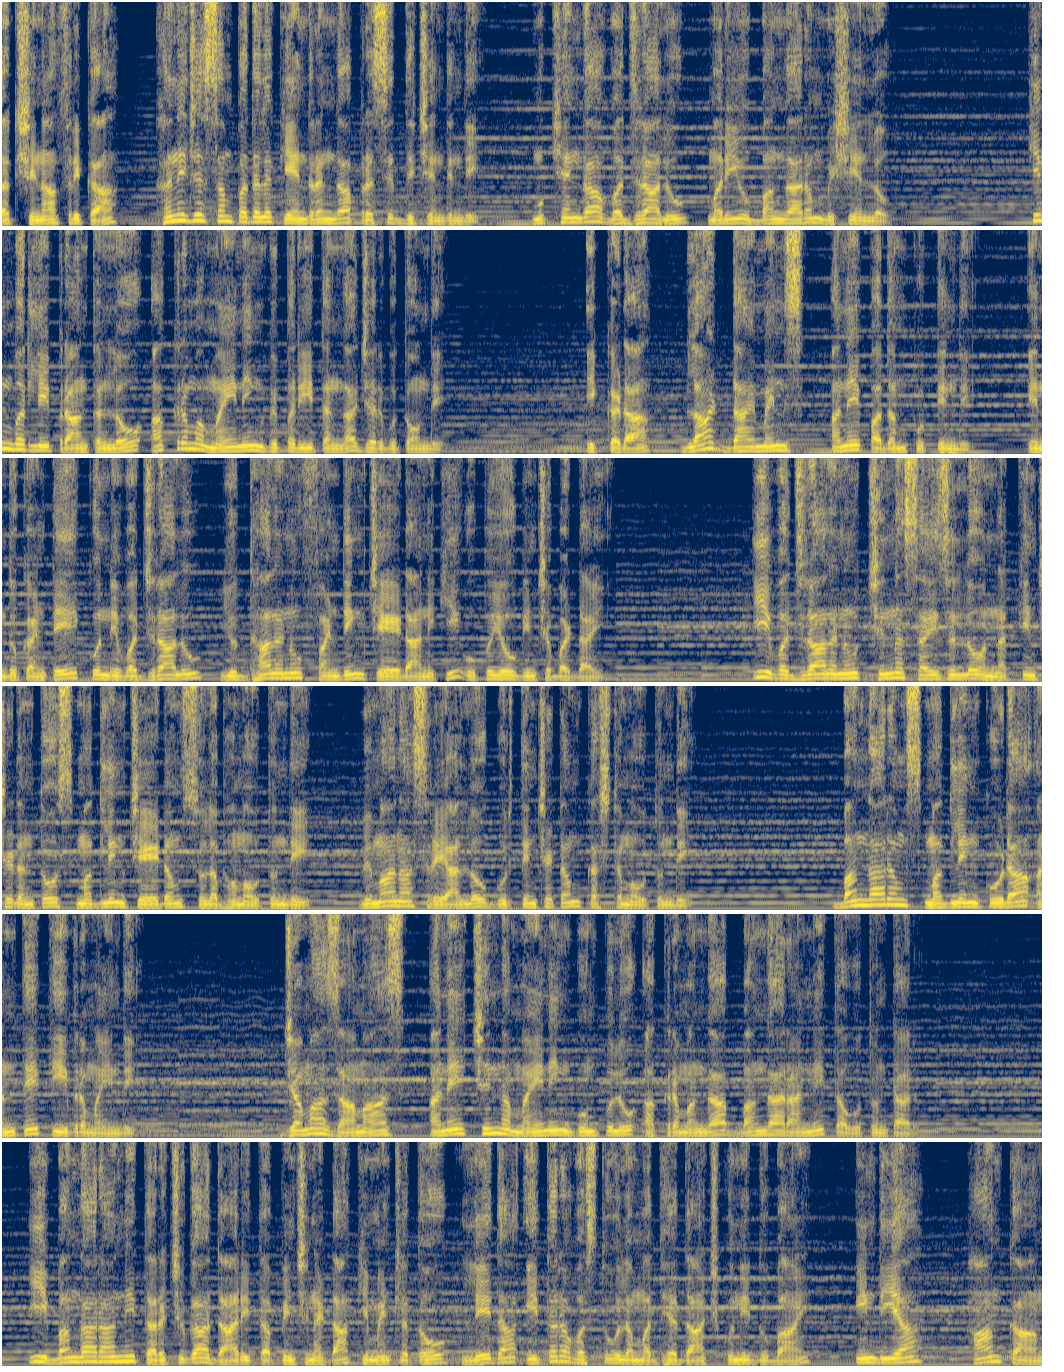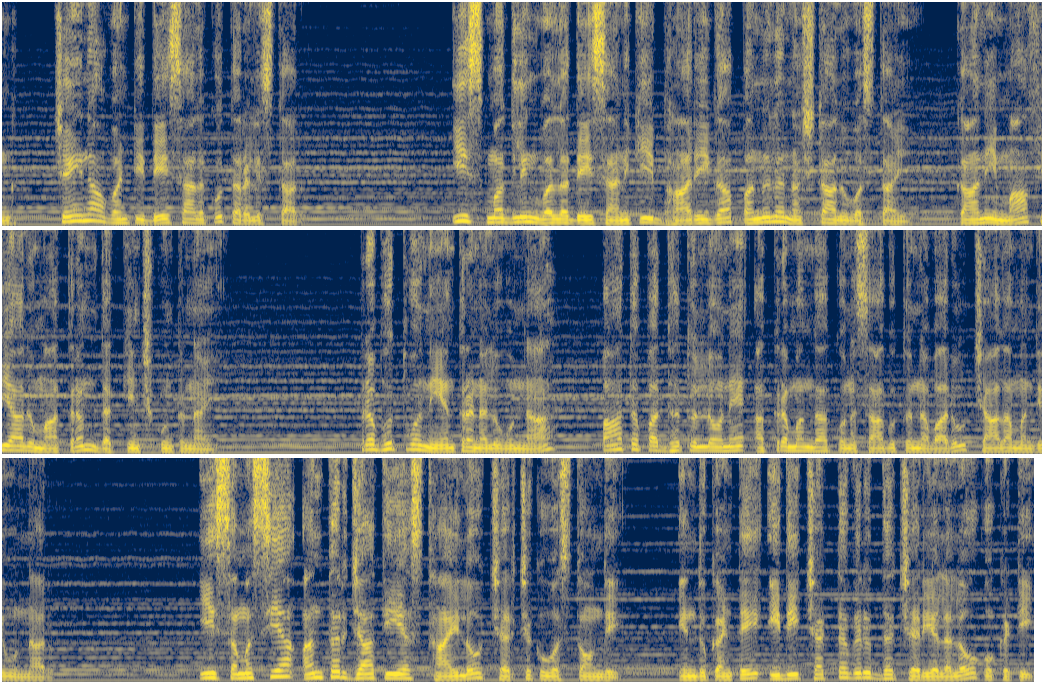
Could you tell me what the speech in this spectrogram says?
దక్షిణాఫ్రికా ఖనిజ సంపదల కేంద్రంగా ప్రసిద్ధి చెందింది ముఖ్యంగా వజ్రాలు మరియు బంగారం విషయంలో. కింబర్లీ ప్రాంతంలో అక్రమ మైనింగ్ విపరీతంగా జరుగుతోంది. ఇక్కడ బ్లాడ్ డైమండ్స్ అనే పదం పుట్టింది ఎందుకంటే కొన్ని వజ్రాలు యుద్ధాలను ఫండింగ్ చేయడానికి ఉపయోగించబడ్డాయి. ఈ వజ్రాలను చిన్న సైజుల్లో నక్కించడంతో స్మగ్లింగ్ చేయడం సులభమవుతుంది విమానాశ్రయాల్లో గుర్తించటం కష్టమవుతుంది. బంగారం స్మగ్లింగ్ కూడా అంతే తీవ్రమైంది. జమా జామాజ్ అనే చిన్న మైనింగ్ గుంపులు అక్రమంగా బంగారాన్ని తవ్వుతుంటారు. ఈ బంగారాన్ని తరచుగా దారి తప్పించిన డాక్యుమెంట్లతో లేదా ఇతర వస్తువుల మధ్య దాచుకుని దుబాయ్ ఇండియా హాంకాంగ్ చైనా వంటి దేశాలకు తరలిస్తారు. ఈ స్మగ్లింగ్ వల్ల దేశానికి భారీగా పన్నుల నష్టాలు వస్తాయి కానీ మాఫియాలు మాత్రం దక్కించుకుంటున్నాయి. ప్రభుత్వ నియంత్రణలు ఉన్నా పాత పద్ధతుల్లోనే అక్రమంగా కొనసాగుతున్న వారు చాలామంది ఉన్నారు. ఈ సమస్య అంతర్జాతీయ స్థాయిలో చర్చకు వస్తోంది. ఎందుకంటే ఇది చట్టవిరుద్ధ చర్యలలో ఒకటి.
